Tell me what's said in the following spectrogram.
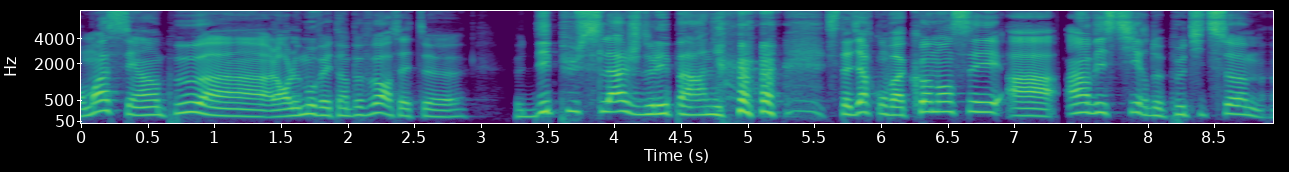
Pour moi, c'est un peu, alors le mot va être un peu fort, c'est euh, le dépucelage de l'épargne. C'est-à-dire qu'on va commencer à investir de petites sommes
